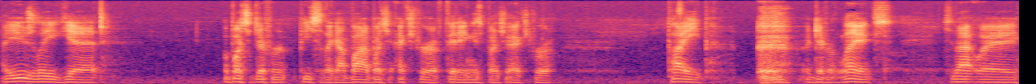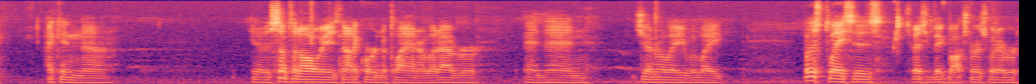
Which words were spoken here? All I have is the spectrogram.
I usually get a bunch of different pieces. Like I buy a bunch of extra fittings, a bunch of extra pipe at different lengths, so that way I can, uh, you know, there's something always not according to plan or whatever, and then generally with like most places, especially big box stores, whatever,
